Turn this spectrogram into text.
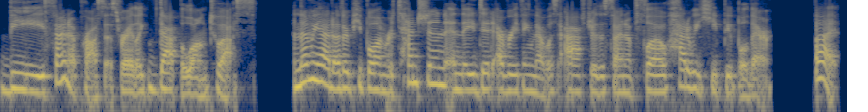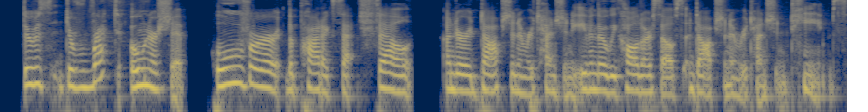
the sign up process, right? Like that belonged to us. And then we had other people on retention and they did everything that was after the sign up flow. How do we keep people there? But there was direct ownership over the products that fell under adoption and retention, even though we called ourselves adoption and retention teams.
